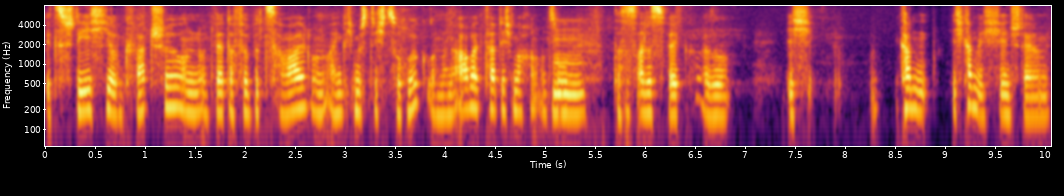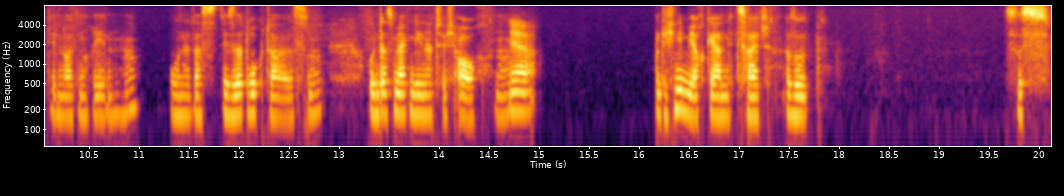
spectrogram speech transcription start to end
jetzt stehe ich hier und quatsche und, und werde dafür bezahlt und eigentlich müsste ich zurück und meine Arbeit fertig machen und so. Mhm. Das ist alles weg. Also ich kann, ich kann mich hinstellen und mit den Leuten reden, ne? ohne dass dieser Druck da ist. Ne? Und das merken die natürlich auch. Ne? Ja. Und ich nehme mir auch gerne die Zeit. Also es ist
